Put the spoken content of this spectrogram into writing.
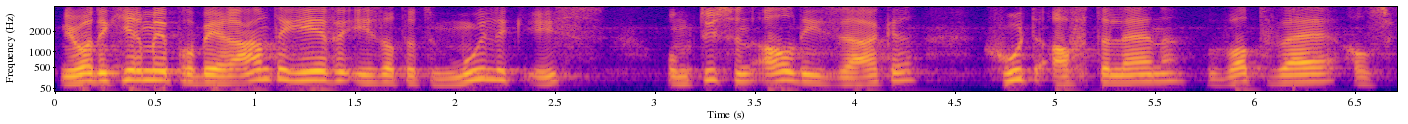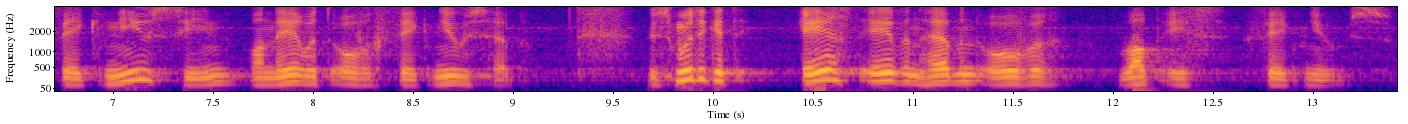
Nu, wat ik hiermee probeer aan te geven, is dat het moeilijk is om tussen al die zaken goed af te lijnen wat wij als fake news zien wanneer we het over fake news hebben. Dus moet ik het eerst even hebben over wat is fake news.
